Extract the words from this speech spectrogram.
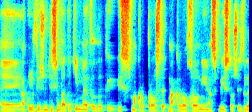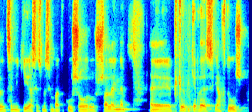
ε, ακολουθήσουν τη συμβατική μέθοδο της μακροχρόνιας μίσθωσης, δηλαδή της ενοικίασης με συμβατικούς όρους, αλλά είναι ε, πιο επικερδές για αυτούς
